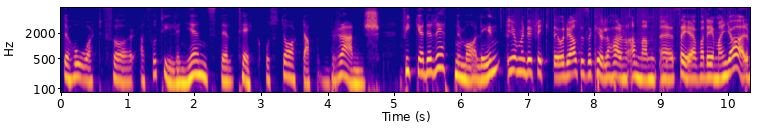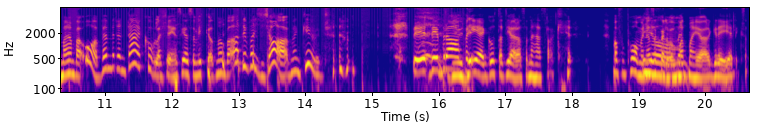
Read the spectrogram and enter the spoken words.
jättehårt för att få till en jämställd tech och startup-bransch. Fick jag det rätt nu Malin? Jo men du fick det och det är alltid så kul att höra någon annan eh, säga vad det är man gör. Man bara, åh, vem är den där coola tjejen som gör så mycket? Och man bara, ah, det var jag, men gud. det, är, det är bra du, för det... egot att göra sådana här saker. Man får påminna ja, sig själv om men... att man gör grejer. Liksom.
